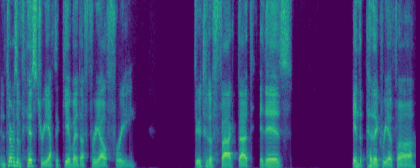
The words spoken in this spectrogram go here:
In terms of history, I have to give it a three out of three due to the fact that it is in the pedigree of a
